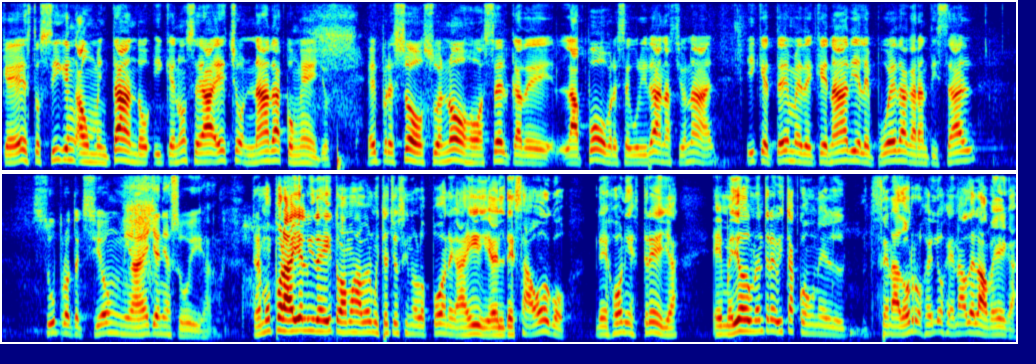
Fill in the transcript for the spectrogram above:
que estos siguen aumentando y que no se ha hecho nada con ellos. Expresó su enojo acerca de la pobre seguridad nacional y que teme de que nadie le pueda garantizar su protección ni a ella ni a su hija. Tenemos por ahí el videito, vamos a ver muchachos si nos lo ponen ahí, el desahogo de Joni Estrella en medio de una entrevista con el senador Rogelio Genao de la Vega,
